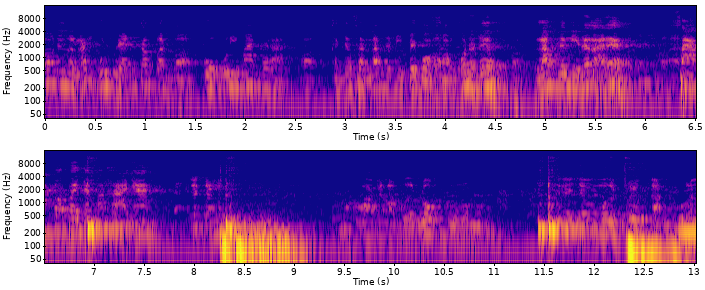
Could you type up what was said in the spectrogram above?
บางนึงอะรับคุณแผนกับอันองค์คุริมานไหมล่ะขันจังสันรับเรื่องนี้ไปบอกสองคนน่ะเด้อรับเรื่องนี้ได้หลายเด้อสากต่อไปจากมะขายาแล้วจะลูกว่ามันระเบิดลมดูมันจะได้จะมืดเพิ่มดังทุน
